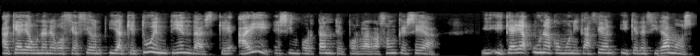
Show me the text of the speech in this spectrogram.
a que haya una negociación y a que tú entiendas que ahí es importante por la razón que sea y, que haya una comunicación y que decidamos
